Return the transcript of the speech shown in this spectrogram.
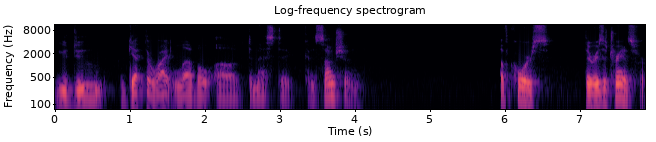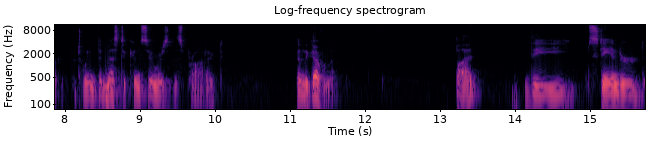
you do get the right level of domestic consumption. Of course, there is a transfer between domestic consumers of this product and the government. But the standard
